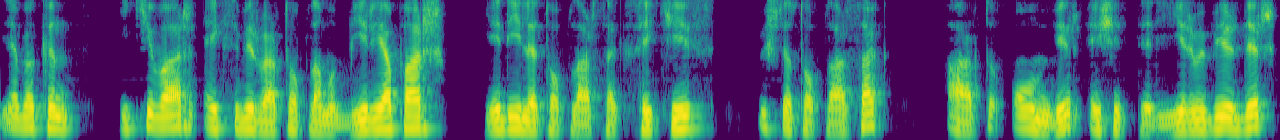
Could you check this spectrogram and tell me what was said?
Yine bakın 2 var. Eksi 1 var. Toplamı 1 yapar. 7 ile toplarsak 8. 3 ile toplarsak artı 11 eşittir 21'dir.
